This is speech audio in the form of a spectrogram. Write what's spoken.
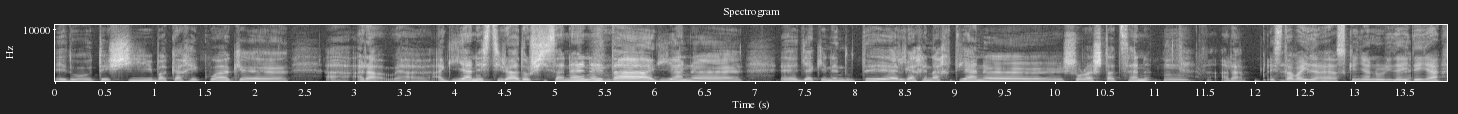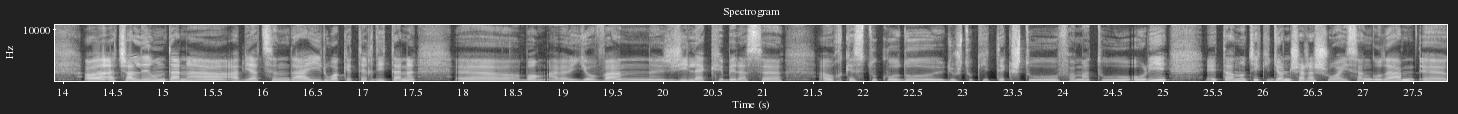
edo tesi bakarrekoak, ara, agian ez dira ados izanen, eta agian diakenen dute elgarren artean sola estatzen. Mm. Ara. Ez da bai da, azkenean hori da idea. Atxalde untan abiatzen da, iruak eterditan, uh, bon, Jovan Gilek beraz uh, aurkeztuko du justuki tekstu famatu hori, eta notik Jon Sarasua izango da, uh,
